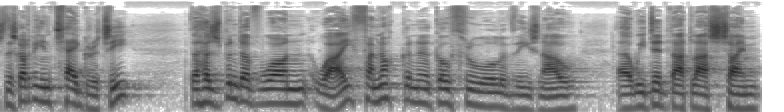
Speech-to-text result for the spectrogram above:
So there's got to be integrity the husband of one wife. I'm not going to go through all of these now. Uh, we did that last time.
